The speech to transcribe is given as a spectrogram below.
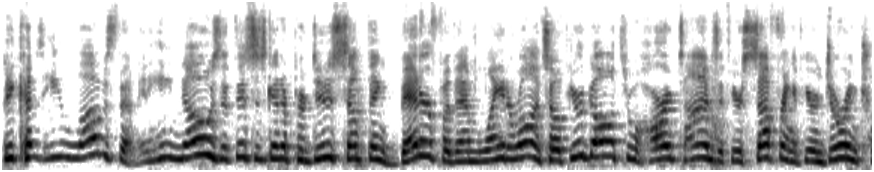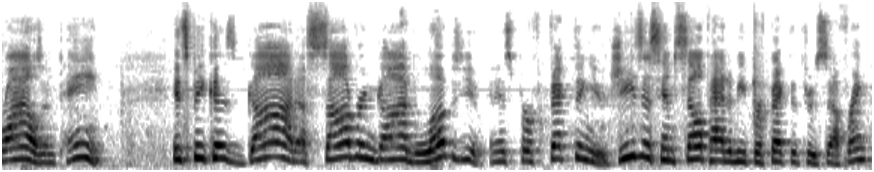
because he loves them and he knows that this is going to produce something better for them later on. So if you're going through hard times, if you're suffering, if you're enduring trials and pain, it's because God, a sovereign God, loves you and is perfecting you. Jesus himself had to be perfected through suffering.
